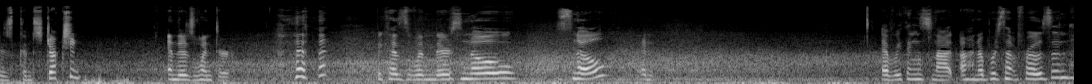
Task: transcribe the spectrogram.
there's construction and there's winter. because when there's no snow and everything's not 100% frozen,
